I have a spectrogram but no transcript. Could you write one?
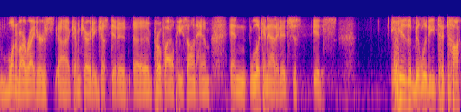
one of our writers, uh, Kevin Charity, just did a, a profile piece on him, and looking at it, it's just it's his ability to talk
